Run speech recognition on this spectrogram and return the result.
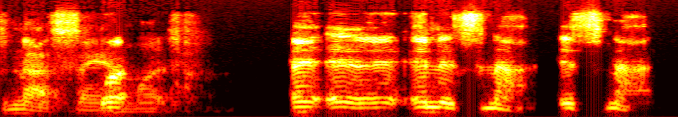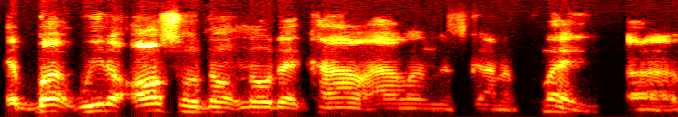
It's not saying What? much. and, and, and it's not. It's not. But we also don't know that Kyle Allen is going to play. Uh,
